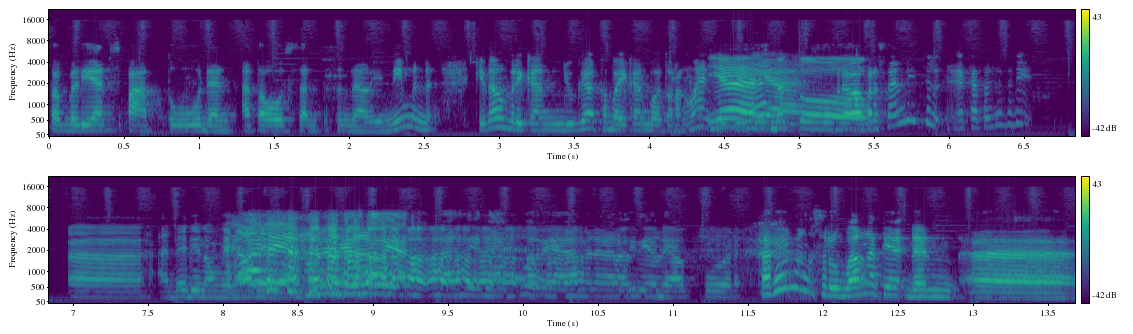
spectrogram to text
pembelian sepatu dan atau sen- sendal ini kita memberikan juga kebaikan buat orang lain. Iya, gitu ya. betul. Berapa persen nih eh, katanya tadi? Eh, ada di Oh, nominalnya ada ya, nominal ya. Rahasia dapur ya, benar, Bimo ya. dapur. Tapi emang seru banget ya dan eh,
